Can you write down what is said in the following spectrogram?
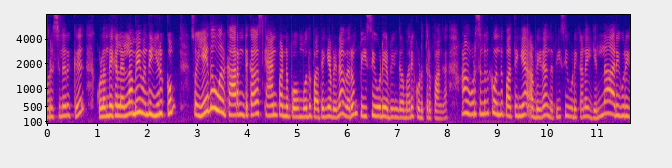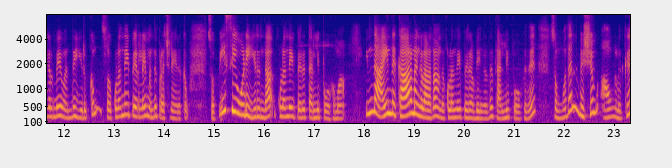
ஒரு சிலருக்கு குழந்தைகள் எல்லாமே வந்து இருக்கும். ஸோ ஏதோ ஒரு காரணத்துக்காக ஸ்கேன் பண்ண போகும்போது பார்த்தீங்க அப்படின்னா வெறும் பிசிஓடி அப்படிங்கிற மாதிரி கொடுத்துருப்பாங்க. ஆனால் ஒரு சிலருக்கு வந்து பார்த்தீங்க அப்படின்னா அந்த பிசிஓடிக்கான எல்லா அறிகுறிகளுமே வந்து இருக்கும். ஸோ குழந்தை பேர்லேயும் வந்து பிரச்சனை இருக்கும். ஸோ பிசிஓடி இருந்தால் குழந்தை பேர் தள்ளி போகுமா? இந்த ஐந்து காரணங்களால் தான் அந்த குழந்தை பேர் அப்படிங்கிறது தள்ளி போகுது. ஸோ முதல் விஷயம் அவங்களுக்கு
